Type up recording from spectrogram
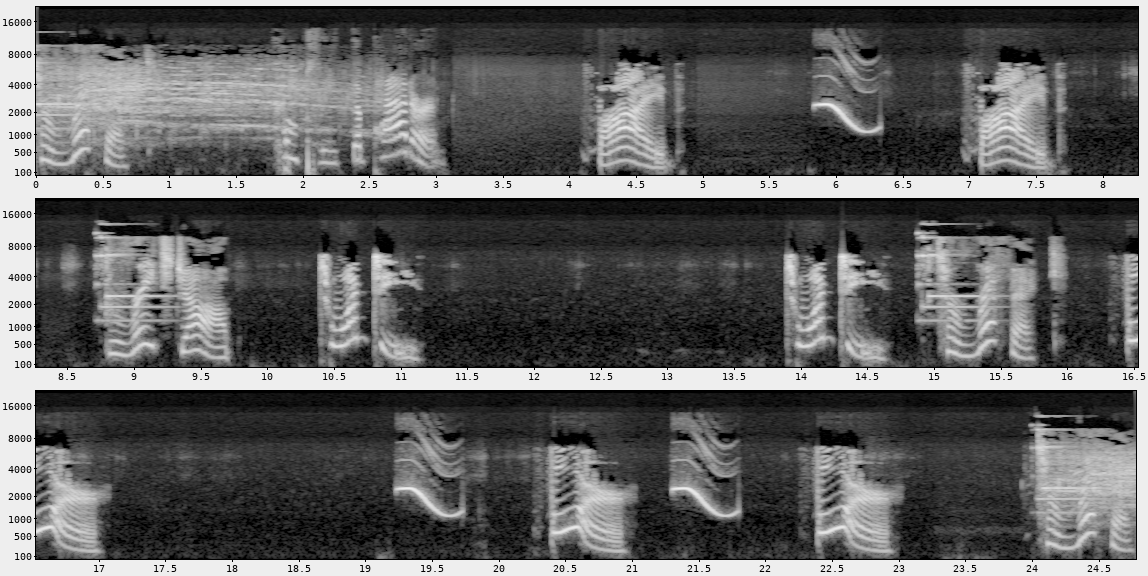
Terrific! Complete the pattern. Five. Five. Great job! Twenty. Twenty. Terrific! Four. Four. Four. Terrific!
